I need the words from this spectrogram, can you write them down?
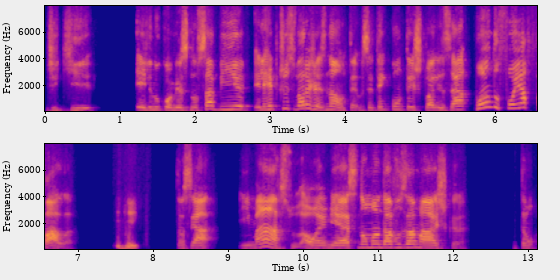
De que ele no começo não sabia, ele repetiu isso várias vezes. Não, tem, você tem que contextualizar quando foi a fala. Uhum. Então, assim, ah, em março, a OMS não mandava usar máscara. Então,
